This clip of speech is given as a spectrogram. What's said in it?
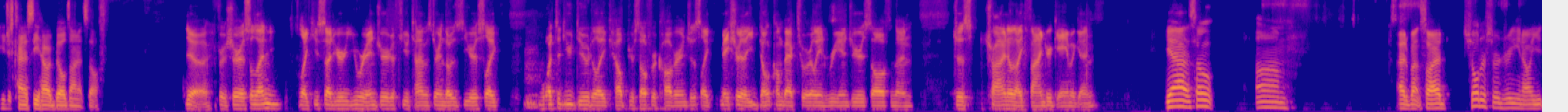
you just kind of see how it builds on itself. Yeah, for sure. So then, like you said, you're you were injured a few times during those years. Like, what did you do to like help yourself recover and just like make sure that you don't come back too early and re-injure yourself, and then just trying to like find your game again? Yeah. So, um, I had bunch. So I had shoulder surgery. You know, you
